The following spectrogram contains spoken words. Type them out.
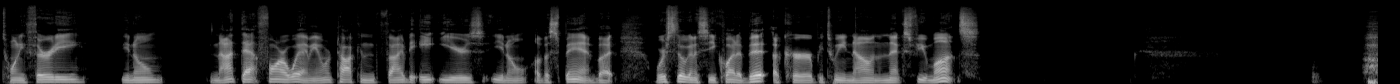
2030, you know, not that far away. I mean, we're talking five to eight years, you know, of a span, but we're still going to see quite a bit occur between now and the next few months.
